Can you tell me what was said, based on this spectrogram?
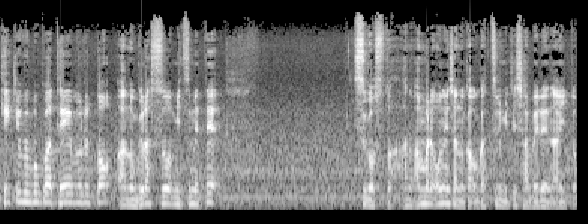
結局僕はテーブルとあのグラスを見つめて過ごすと。あのあんまりお姉ちゃんの顔がっつり見て喋れないと、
